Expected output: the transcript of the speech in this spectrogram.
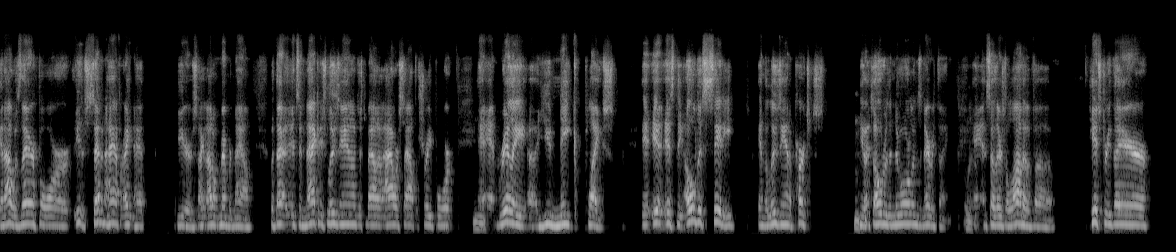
and I was there for either seven and a half or eight and a half years. I, I don't remember now, but that it's in Natchitoches, Louisiana, just about an hour south of Shreveport Mhm. and really a unique place. It, it- it's the oldest city in the Louisiana Purchase. You know, it's older than New Orleans and everything. Wow. And so there's a lot of uh, history there.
